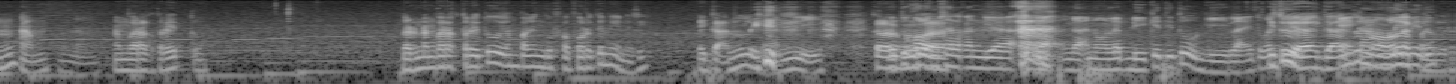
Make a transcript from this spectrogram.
Enam. enam Enam karakter itu. Dari enam karakter itu yang paling gue favoritin ini sih. Eh Ganli. Ganli Kalau itu kalau misalkan dia nggak nolep dikit itu gila itu pasti itu ya Gan itu nolep itu anjir.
